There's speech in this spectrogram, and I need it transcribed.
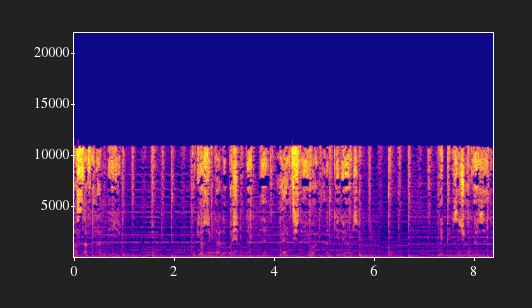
hasta falan değilim. Gözlüklerle başım dertte. Hayat işte yuvarlanıp gidiyoruz. Hepinizi çok özledim.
